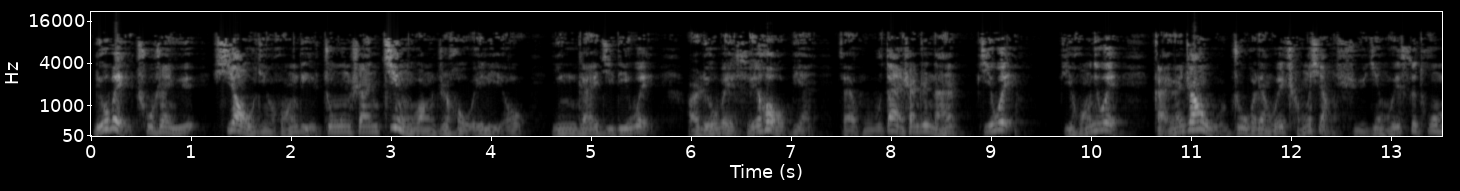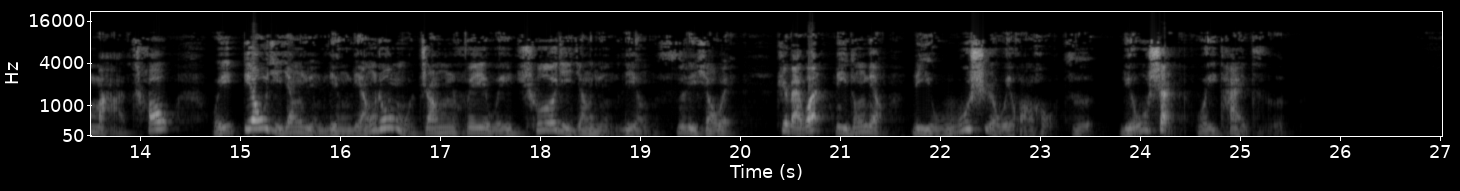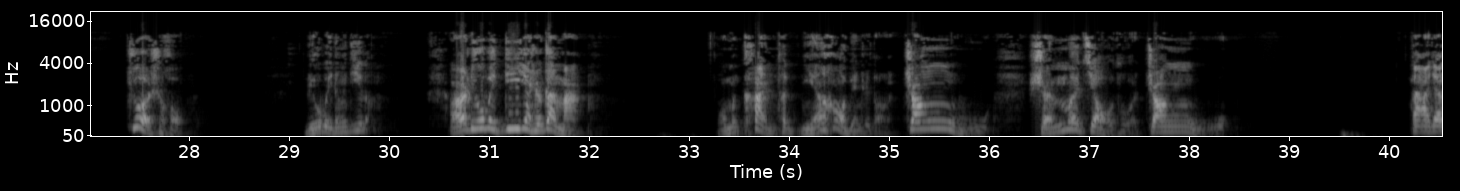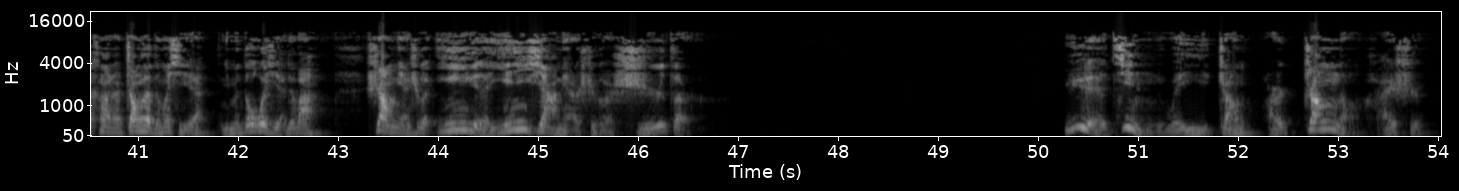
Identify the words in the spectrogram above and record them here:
刘备出身于孝景皇帝中山靖王之后为理由，应该继帝位。而刘备随后便在武旦山之南继位，继皇帝位，改元张武，诸葛亮为丞相，许靖为司徒，马超为骠骑将军，领凉州牧；张飞为车骑将军，领司隶校尉。置百官，立宗庙，立吴氏为皇后，子刘禅为太子。这时候，刘备登基了，而刘备第一件事干嘛？我们看他年号便知道了，张武。什么叫做张武？大家看这“张”字怎么写？你们都会写对吧？上面是个音乐的“音”，下面是个“十”字越近为一张，而“张”呢，还是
